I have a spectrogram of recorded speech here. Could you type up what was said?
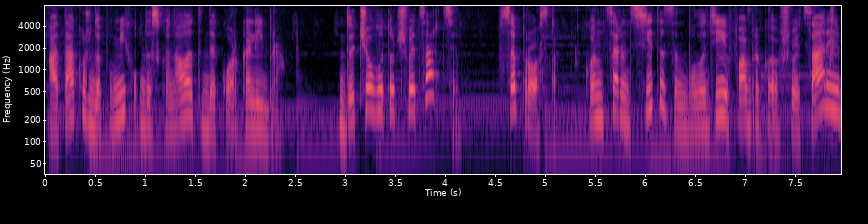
а також допоміг удосконалити декор калібра. До чого тут швейцарці? Все просто. Концерн Citizen володіє фабрикою в Швейцарії,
